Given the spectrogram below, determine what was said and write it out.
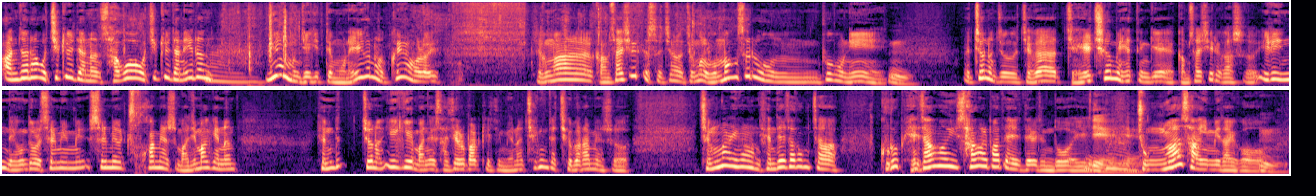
안전하고 직결되는 사고하고 직결되는 이런 위험 문제이기 때문에 이거는 그야말로 정말 감사실에서 저는 정말 원망스러운 부분이 음. 저는 저 제가 제일 처음에 했던 게 감사실에 가서 일인 내용들을 설명, 설명을 쭉 하면서 마지막에는 현대, 저는 이게 만약에 사실로 밝혀지면 책임자 처벌하면서 정말 이건 현대자동차 그룹 회장의 상을 받아야 될 정도의 예, 예. 중요한 사항입니다, 이거. 음.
